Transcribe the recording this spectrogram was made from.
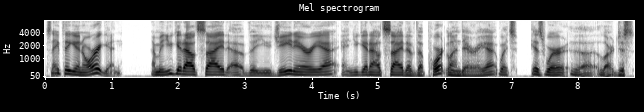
Same thing in Oregon. I mean, you get outside of the Eugene area and you get outside of the Portland area, which is where the largest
